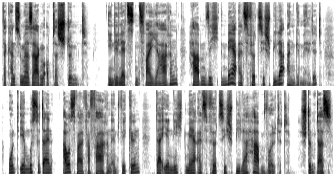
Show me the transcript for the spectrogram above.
Da kannst du mir sagen, ob das stimmt. In den letzten zwei Jahren haben sich mehr als 40 Spieler angemeldet und ihr musstet ein Auswahlverfahren entwickeln, da ihr nicht mehr als 40 Spieler haben wolltet. Stimmt das?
